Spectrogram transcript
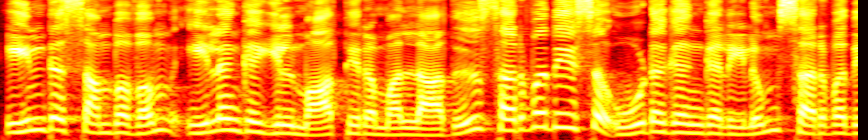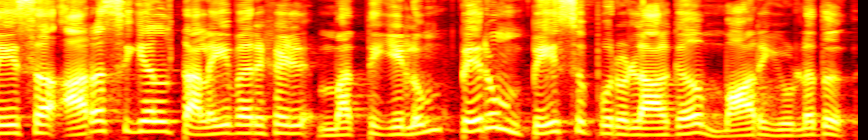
இந்த சம்பவம் இலங்கையில் மாத்திரமல்லாது சர்வதேச ஊடகங்களிலும் சர்வதேச அரசியல் தலைவர்கள் மத்தியிலும் பெரும் பேசுபொருளாக மாறியுள்ளது.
